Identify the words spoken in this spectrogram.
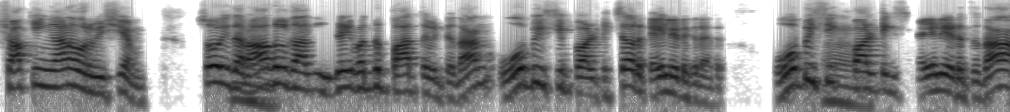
ஷாக்கிங்கான ஒரு விஷயம். சோ இத. ராகுல் காந்தி இதை வந்து பார்த்து விட்டு தான் ஓபிசி பாலிடிக்ஸ் அவர் கையில் எடுக்கிறாரு ஓபிசி. பாலிடிக்ஸ் கையில் எடுத்துதான்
